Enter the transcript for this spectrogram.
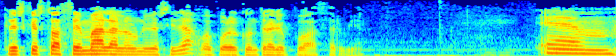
¿Crees que esto hace mal a la universidad o por el contrario puede hacer bien? Em,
